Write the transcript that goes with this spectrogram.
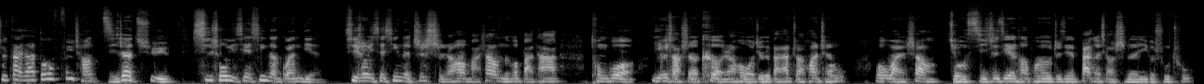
就大家都非常急着去吸收一些新的观点，吸收一些新的知识，然后马上能够把它通过一个小时的课，然后我就会把它转换成我晚上酒席之间和朋友之间半个小时的一个输出。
